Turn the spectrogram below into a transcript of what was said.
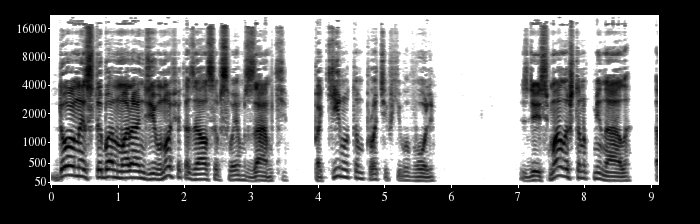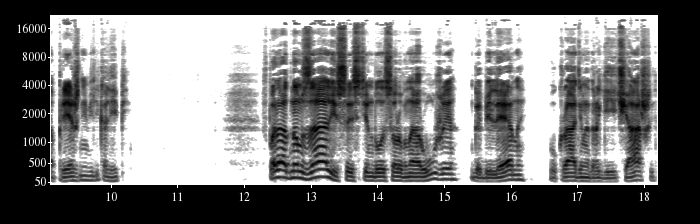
Дон Эстебан Маранди вновь оказался в своем замке, покинутом против его воли. Здесь мало что напоминало о прежнем великолепии. В парадном зале со стен было сорвано оружие, гобелены, украдены дорогие чаши.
